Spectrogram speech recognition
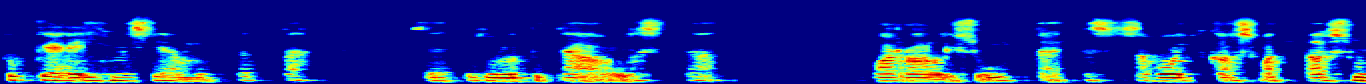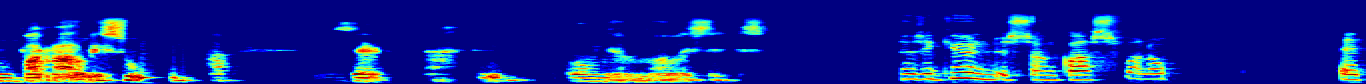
tukee ihmisiä, mutta että se, että sulla pitää olla sitä varallisuutta, että sä voit kasvattaa sun varallisuutta, niin se nähtiin ongelmalliseksi. No se kynnys on kasvanut. Et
